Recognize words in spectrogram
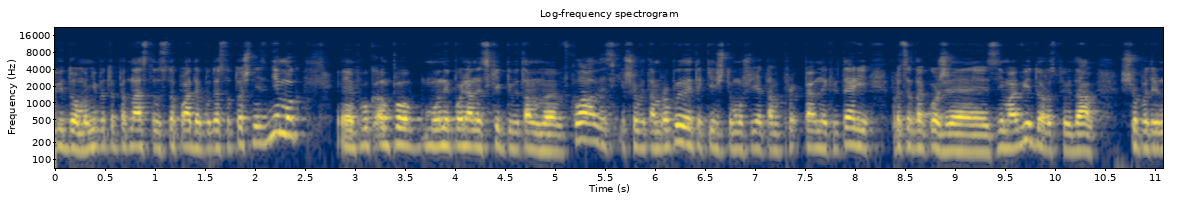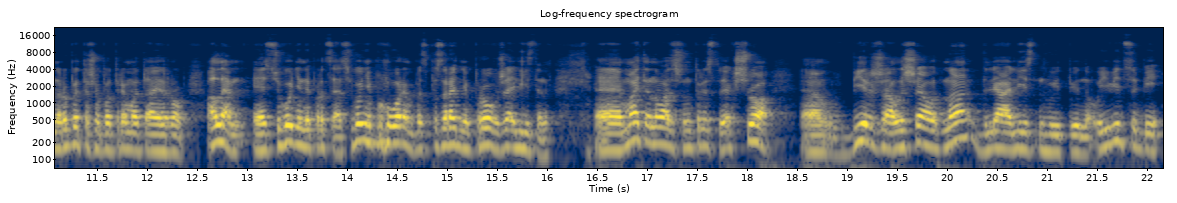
невідомо. Нібито 15 листопада буде остаточний знімок. е, Вони поглянуть, скільки ви там е, вклали, що ви там робили, таке інше, тому що є там певні критерії. Про це також е, знімав відео, розповідав, що потрібно робити, щоб отримати аероп. Але сьогодні не про це. Сьогодні поговоримо безпосередньо про вже лістинг. Майте на увазі, що туристу, якщо біржа лише одна для лістингу, відповідно, уявіть собі,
